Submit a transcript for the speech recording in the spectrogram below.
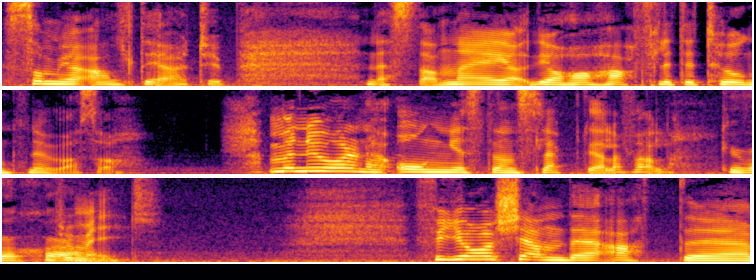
Som jag alltid är typ. Nästan. Nej jag, jag har haft lite tungt nu alltså. Men nu har den här ångesten släppt i alla fall. Gud vad skönt. För mig. För jag kände att eh,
